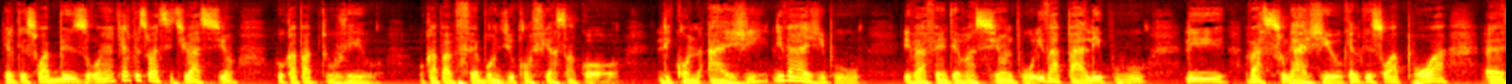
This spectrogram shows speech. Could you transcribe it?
quel que soit besoin, quelle que soit situation, vous capable de trouver, vous capable de faire bon Dieu confiance encore li kon li va agi pour vous. Il va faire intervention pour vous. Il va parler pour vous. Il va soulager vous, quel que soit poids euh,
